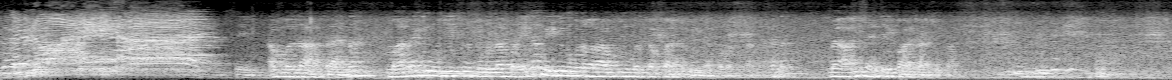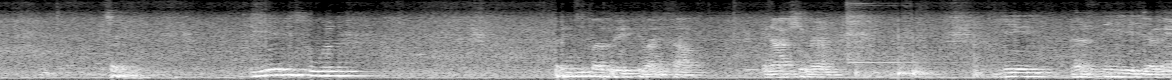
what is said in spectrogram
गुड मॉर्निंग अब मज़ा आता है ना? माना कि मुझे इसमें बोलना पड़ेगा मेरी उम्र और आपकी उम्र का फ़र्क नहीं है बहुत सारा है ना? मैं आधी सेंचुरी पार कर चुका हूँ। चलिए ये भी स्कूल प्रिंसिपल विवेक तिवारी साहब मीनाक्षी मैम ये धरती ये जगह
